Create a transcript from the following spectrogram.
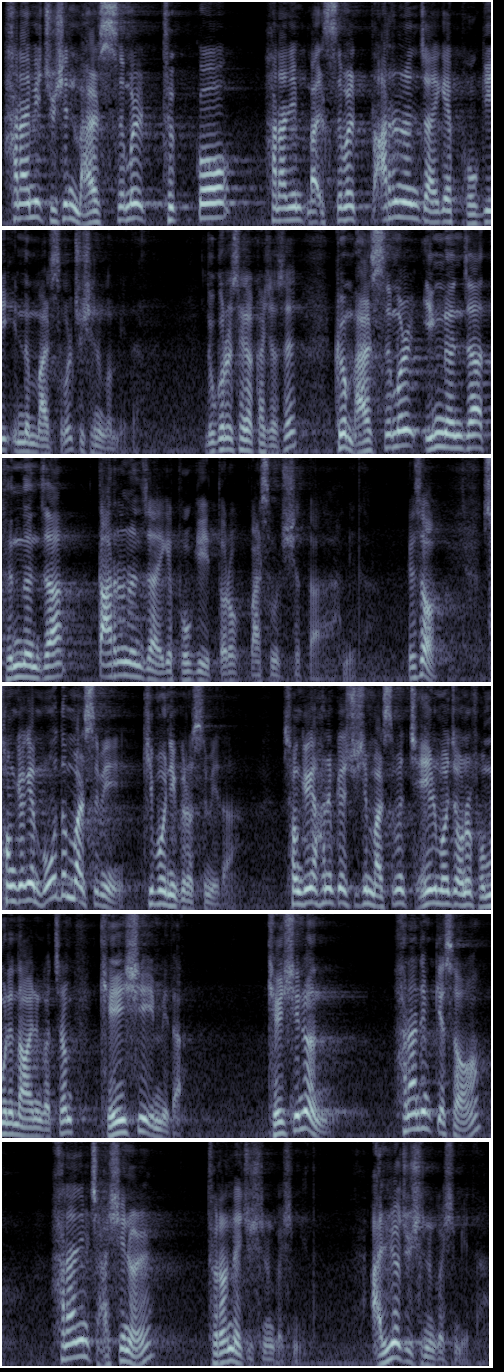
하나님이 주신 말씀을 듣고 하나님 말씀을 따르는 자에게 복이 있는 말씀을 주시는 겁니다. 누구를 생각하셨어요? 그 말씀을 읽는 자, 듣는 자, 따르는 자에게 복이 있도록 말씀을 주셨다 합니다. 그래서 성경의 모든 말씀이 기본이 그렇습니다. 성경에 하나님께서 주신 말씀은 제일 먼저 오늘 본문에 나와 있는 것처럼 계시입니다. 계시는 하나님께서 하나님 자신을 드러내 주시는 것입니다. 알려 주시는 것입니다.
